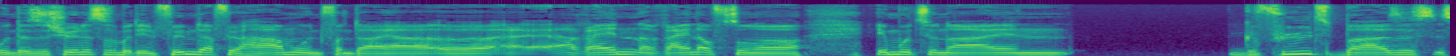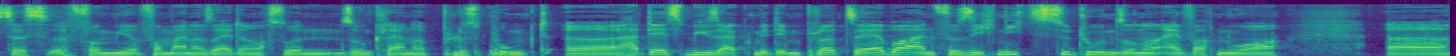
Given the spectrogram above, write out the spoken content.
und das ist schön, dass wir den Film dafür haben und von daher äh, rein rein auf so einer emotionalen Gefühlsbasis ist das von mir, von meiner Seite noch so ein, so ein kleiner Pluspunkt. Äh, hat jetzt, wie gesagt, mit dem Plot selber an für sich nichts zu tun, sondern einfach nur, äh,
